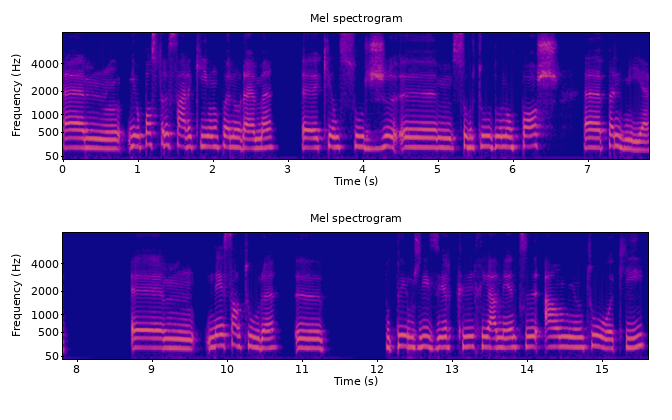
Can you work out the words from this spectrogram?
Um, eu posso traçar aqui um panorama uh, que ele surge, um, sobretudo no pós-pandemia. Um, nessa altura, uh, podemos dizer que realmente aumentou aqui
